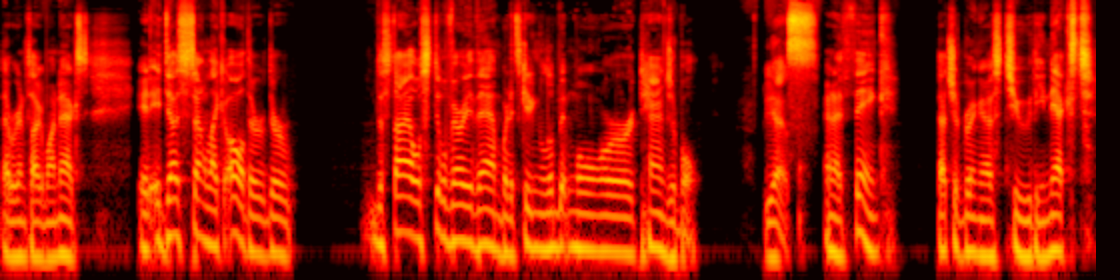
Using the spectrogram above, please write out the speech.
that we're going to talk about next. It it does sound like oh they're they're the style is still very them, but it's getting a little bit more tangible. yes. And I think that should bring us to the next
